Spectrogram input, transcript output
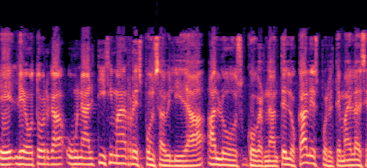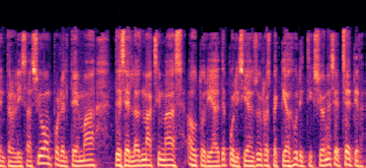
eh, le otorga una altísima responsabilidad a los gobernantes locales por el tema de la descentralización por el tema de ser las máximas autoridades de policía en sus respectivas jurisdicciones etcétera.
